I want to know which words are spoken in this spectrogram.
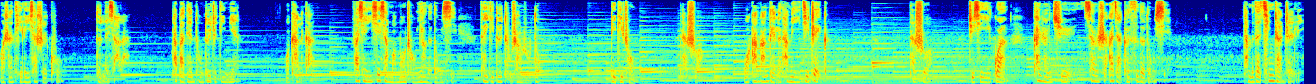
往上提了一下水库，蹲了下来。他把电筒对着地面，我看了看。发现一些像毛毛虫一样的东西，在一堆土上蠕动。鼻涕虫，他说：“我刚刚给了他们一剂这个。”他说：“举起一罐，看上去像是阿贾克斯的东西。他们在侵占这里。”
